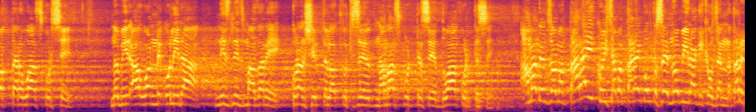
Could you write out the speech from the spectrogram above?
বক্তার ওয়াজ করছে, নবীর অলিরা নিজ নিজ মাজারে কোরআন শরীফ তেলাওয়াত করতেছে, নামাজ পড়তেছে, দোয়া করতেছে। আমাদের জমা তারাই কইছে, আবার তারাই বলতেছে, নবীর আগে কেউ জান্নাত আরে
